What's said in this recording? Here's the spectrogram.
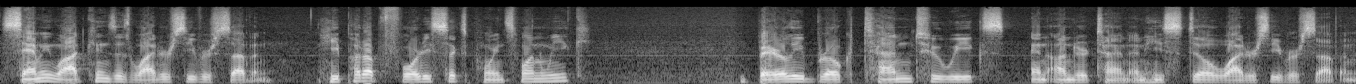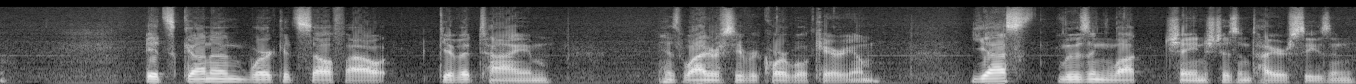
Sammy Watkins is wide receiver 7. He put up 46 points one week, barely broke 10 two weeks, and under 10, and he's still wide receiver 7. It's going to work itself out. Give it time. His wide receiver core will carry him yes, losing luck changed his entire season.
